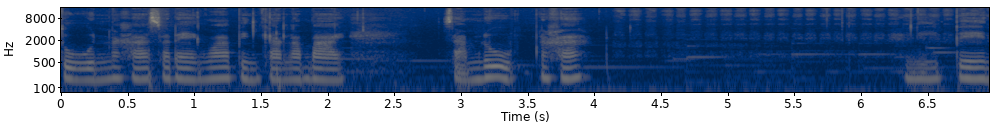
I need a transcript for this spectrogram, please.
ศูนย์นะคะ แสดงว่าเป็นการระบายสามรูปนะคะ อันนี้เป็น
